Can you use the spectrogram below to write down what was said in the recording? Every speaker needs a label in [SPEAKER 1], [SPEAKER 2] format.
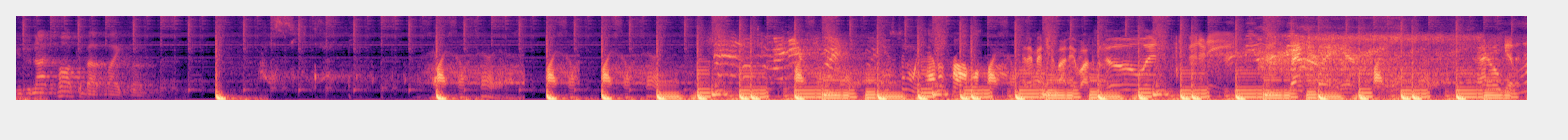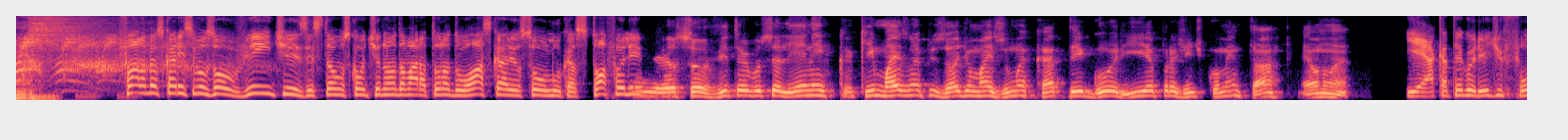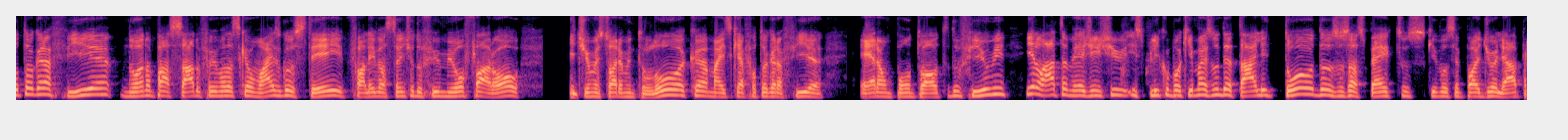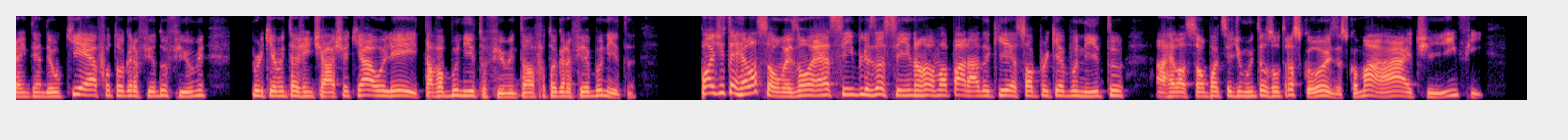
[SPEAKER 1] You do not talk about Fight Club.
[SPEAKER 2] Why so serious? Why so, why so serious? Why so serious? Houston, we have a problem. Why so serious?
[SPEAKER 3] Fala, meus caríssimos ouvintes! Estamos continuando a maratona do Oscar. Eu sou o Lucas Toffoli.
[SPEAKER 4] Eu sou Vitor Bussolini. Aqui mais um episódio, mais uma categoria para gente comentar. É ou não é?
[SPEAKER 3] E é a categoria de fotografia. No ano passado foi uma das que eu mais gostei. Falei bastante do filme O Farol, que tinha uma história muito louca, mas que a fotografia era um ponto alto do filme. E lá também a gente explica um pouquinho mais no detalhe todos os aspectos que você pode olhar para entender o que é a fotografia do filme, porque muita gente acha que, ah, olhei, tava bonito o filme, então a fotografia é bonita. Pode ter relação, mas não é simples assim, não é uma parada que é só porque é bonito, a relação pode ser de muitas outras coisas, como a arte, enfim.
